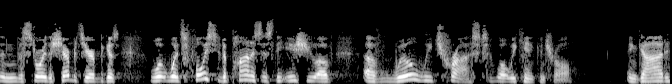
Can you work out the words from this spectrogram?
in the story of the shepherds here, because what, what's foisted upon us is the issue of, of will we trust what we can't control? And God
